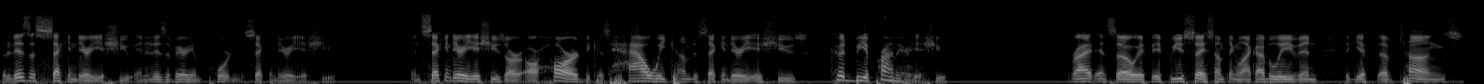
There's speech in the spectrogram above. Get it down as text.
But it is a secondary issue, and it is a very important secondary issue. And secondary issues are, are hard because how we come to secondary issues could be a primary issue. Right? And so if, if you say something like, I believe in the gift of tongues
